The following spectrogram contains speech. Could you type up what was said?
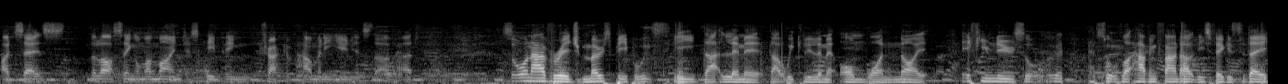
I'd say it's the last thing on my mind, just keeping track of how many units that I've had. So on average, most people exceed that limit, that weekly limit, on one night. If you knew sort of, sort of like having found out these figures today,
